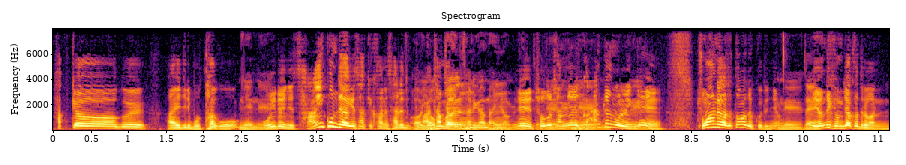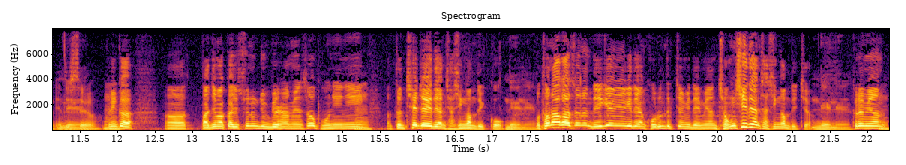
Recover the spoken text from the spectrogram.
합격을 아이들이 못하고 네네. 오히려 이제 상위권 대학에서 합격하는 사례도 어, 많단 말이에요. 사례가 많이 나옵니다. 예. 저도 네, 작년에 네, 깜짝 놀란 네. 게 중앙대 가서 떨어졌거든요. 네. 근데 네. 연대 경제학과 들어간 애도 네. 있어요. 그러니까 어, 마지막까지 수능 준비를 하면서 본인이 어떤 체제에 대한 자신감도 있고. 뭐 더 나아가서는 네개 영역에 대한 고른 득점이 되면 정시에 대한 자신감도 있죠. 네네. 그러면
